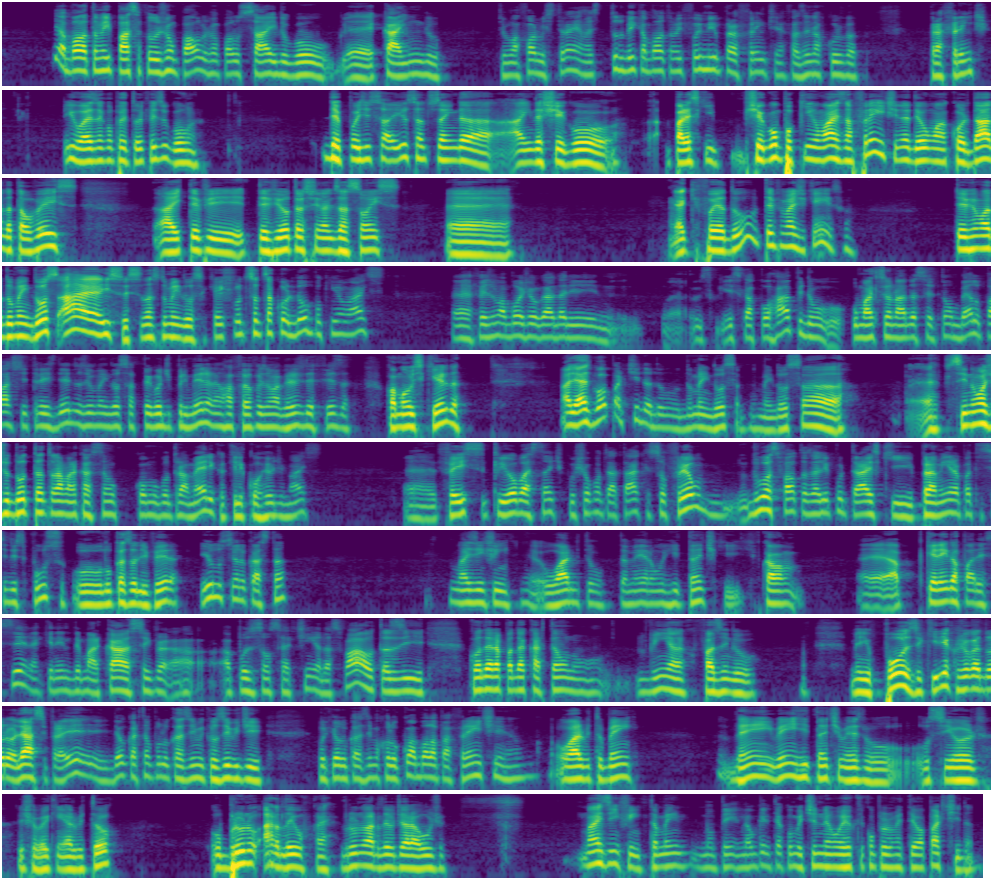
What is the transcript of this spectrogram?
E a bola também passa pelo João Paulo, o João Paulo sai do gol é, caindo de uma forma estranha, mas tudo bem que a bola também foi meio para frente, né, fazendo a curva para frente. E o Wesley completou e fez o gol. Né? Depois disso aí, o Santos ainda, ainda chegou. Parece que chegou um pouquinho mais na frente, né? Deu uma acordada, talvez. Aí teve, teve outras finalizações. É... é que foi a do. Teve mais de quem? Teve uma do Mendonça. Ah, é isso, esse lance do Mendonça. Que aí quando o Santos acordou um pouquinho mais, é, fez uma boa jogada ali escapou rápido. O Marcos Leonardo acertou um belo passe de três dedos e o Mendonça pegou de primeira, né? O Rafael fez uma grande defesa com a mão esquerda. Aliás, boa partida do, do Mendonça. O Mendonça, é, se não ajudou tanto na marcação como contra o América, que ele correu demais, é, fez, criou bastante, puxou contra-ataque, sofreu duas faltas ali por trás que para mim era para ter sido expulso, o Lucas Oliveira e o Luciano Castan. Mas enfim, o árbitro também era um irritante que ficava é, querendo aparecer, né? Querendo demarcar sempre a, a, posição certinha das faltas e quando era para dar cartão não vinha fazendo meio pose, queria que o jogador olhasse para ele, deu cartão pro Lucas Lima, inclusive de porque o Lucas Lima colocou a bola para frente, o árbitro bem bem bem irritante mesmo, o, o senhor, deixa eu ver quem arbitrou, o Bruno Arleu, é, Bruno Arleu de Araújo mas enfim, também não tem não que ele tenha cometido nenhum erro que comprometeu a partida.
